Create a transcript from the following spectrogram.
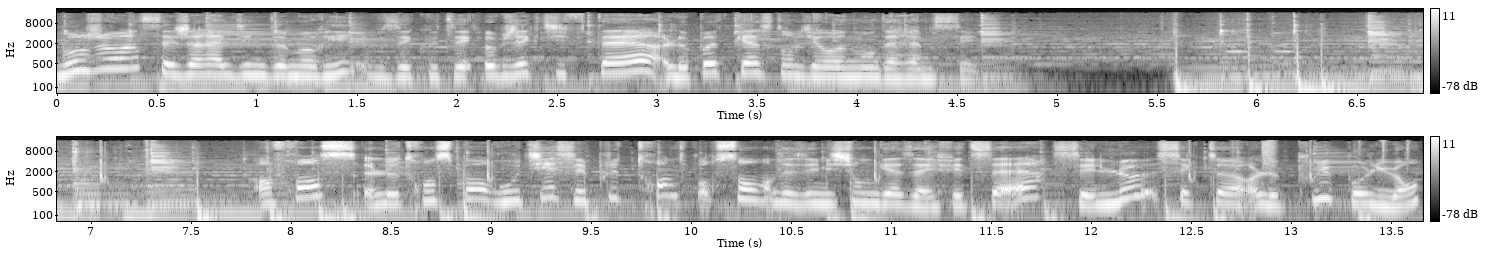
Bonjour, c'est Géraldine Demory. Vous écoutez Objectif Terre, le podcast environnement d'RMC. En France, le transport routier, c'est plus de 30% des émissions de gaz à effet de serre. C'est le secteur le plus polluant.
